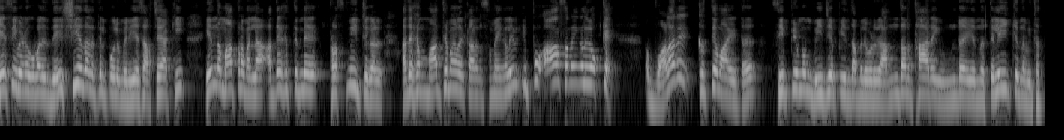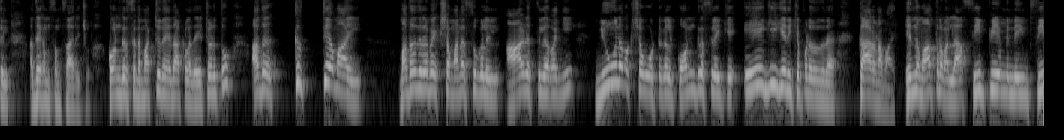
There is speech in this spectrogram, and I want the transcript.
കെ സി വേണുഗോപാൽ ദേശീയ തലത്തിൽ പോലും വലിയ ചർച്ചയാക്കി. എന്ന് മാത്രമല്ല അദ്ദേഹത്തിന്റെ പ്രസ് മീറ്റുകൾ അദ്ദേഹം മാധ്യമങ്ങളിൽ കാണുന്ന സമയങ്ങളിൽ ഇപ്പോൾ ആ സമയങ്ങളിലൊക്കെ വളരെ കൃത്യമായിട്ട് സി പി എമ്മും ബി ജെ പിയും തമ്മിൽ ഇവിടെ ഒരു അന്തർധാരയുണ്ട് എന്ന് തെളിയിക്കുന്ന വിധത്തിൽ അദ്ദേഹം സംസാരിച്ചു. കോൺഗ്രസിന്റെ മറ്റു നേതാക്കൾ അത് ഏറ്റെടുത്തു. അത് കൃത്യമായി മതനിരപേക്ഷ മനസ്സുകളിൽ ആഴത്തിലിറങ്ങി ന്യൂനപക്ഷ വോട്ടുകൾ കോൺഗ്രസിലേക്ക് ഏകീകരിക്കപ്പെടുന്നതിന് കാരണമായി. എന്ന് മാത്രമല്ല സി പി എമ്മിന്റെയും സി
